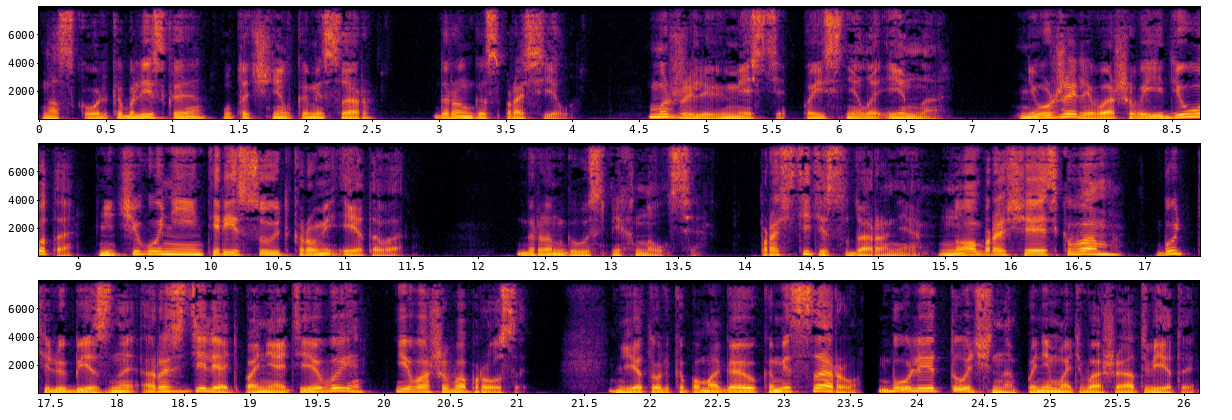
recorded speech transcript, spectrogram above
«Насколько близкая?» — уточнил комиссар. Дронго спросил. «Мы жили вместе», — пояснила Инна. «Неужели вашего идиота ничего не интересует, кроме этого?» Дронго усмехнулся. «Простите, сударыня, но, обращаясь к вам, Будьте любезны разделять понятия «вы» и ваши вопросы. Я только помогаю комиссару более точно понимать ваши ответы.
